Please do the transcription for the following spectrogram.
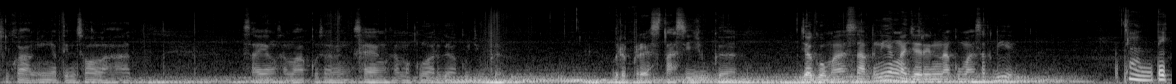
suka ngingetin sholat. Sayang sama aku sayang sayang sama keluarga aku juga. Berprestasi juga. Jago masak. Ini yang ngajarin aku masak dia. Cantik.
